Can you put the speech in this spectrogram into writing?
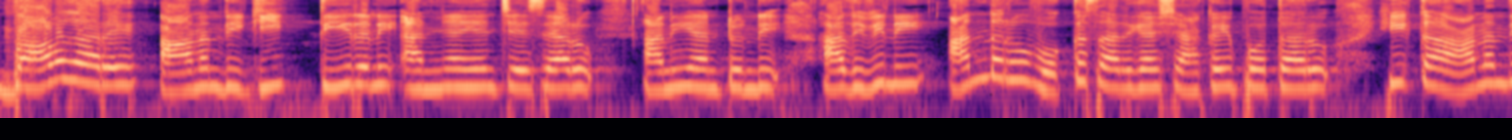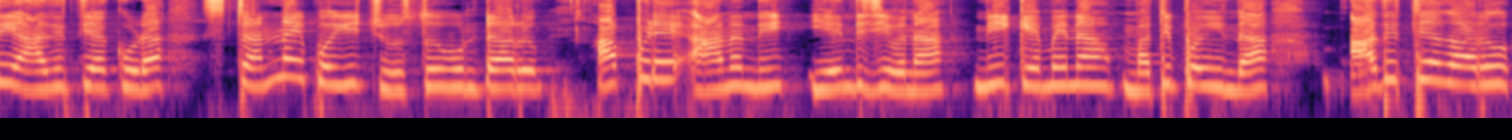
బావగారే ఆనందికి తీరని అన్యాయం చేశారు అని అంటుంది. అది విని అందరూ ఒక్కసారిగా షాక్ అయిపోతారు. ఇక ఆనంది ఆదిత్య కూడా స్టన్ అయిపోయి చూస్తూ ఉంటారు. అప్పుడే ఆనంది ఏంది జీవన నీకేమైనా మతిపోయిందా? ఆదిత్య గారు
